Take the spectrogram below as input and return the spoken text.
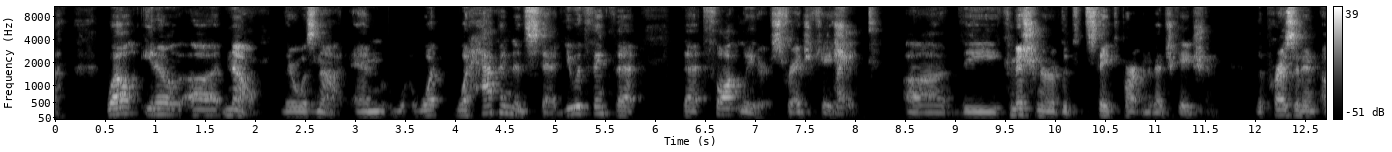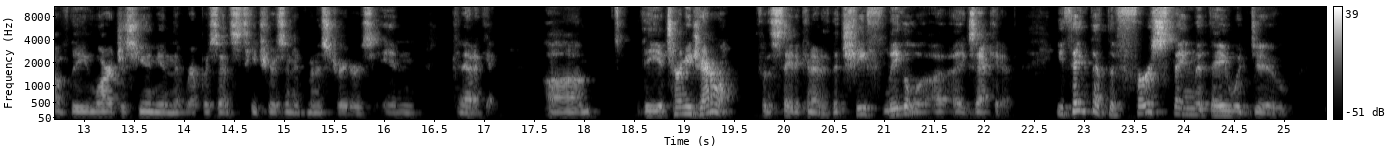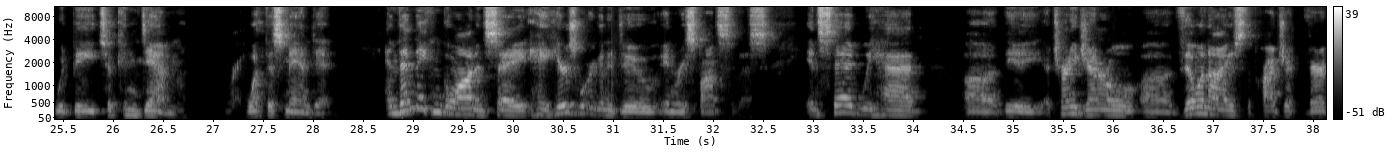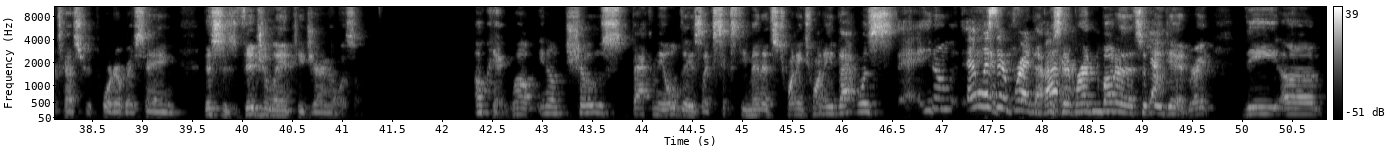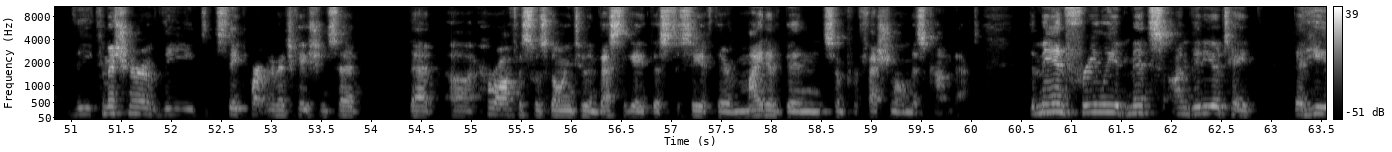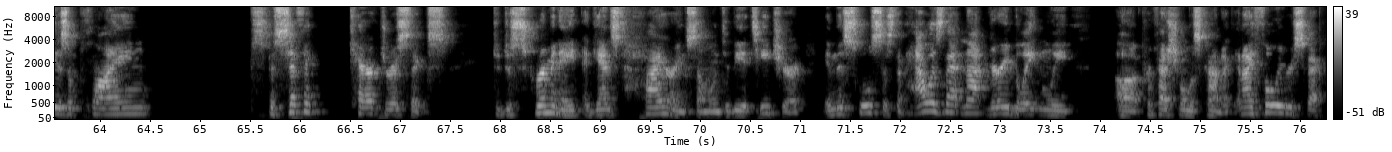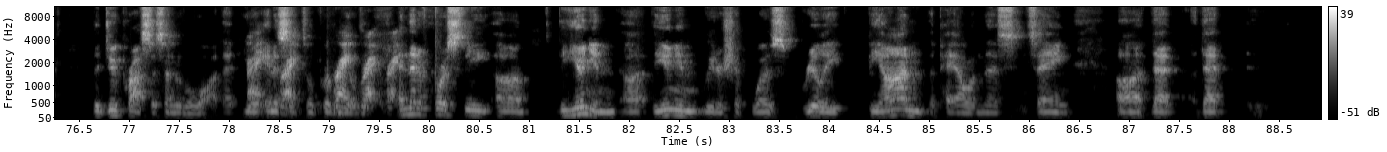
Well, you know, uh, no, there was not. And w- what what happened instead? You would think that that thought leaders for education, right. uh, the commissioner of the State Department of Education, the president of the largest union that represents teachers and administrators in Connecticut, um, the attorney general for the state of Connecticut, the chief legal uh, executive. You think that the first thing that they would do would be to condemn right. what this man did. And then they can go on and say, hey, here's what we're going to do in response to this. Instead, we had uh, the attorney general uh, villainize the Project Veritas reporter by saying this is vigilante journalism. Okay, well, you know, shows back in the old days like 60 Minutes, 2020, that was, you know, that was their bread and that butter. was their bread and butter. That's what yeah. they did, right? The uh, the commissioner of the State Department of Education said, that uh, her office was going to investigate this to see if there might have been some professional misconduct. The man freely admits on videotape that he is applying specific characteristics to discriminate against hiring someone to be a teacher in this school system. How is that not very blatantly uh, professional misconduct? And I fully respect the due process under the law that you're right, innocent until proven right, Right, right, And then, of course, the uh, the union uh, the union leadership was really beyond the pale in this, saying uh, that that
